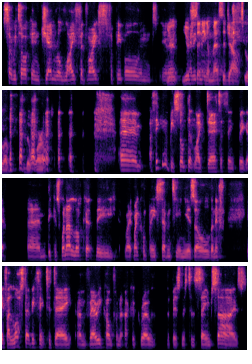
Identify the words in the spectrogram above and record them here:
So we're talking general life advice for people, and you know, you're, you're sending a message out to a, the world. Um, I think it would be something like dare to think bigger. Um, because when I look at the right, my company's 17 years old, and if if I lost everything today, I'm very confident I could grow the business to the same size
